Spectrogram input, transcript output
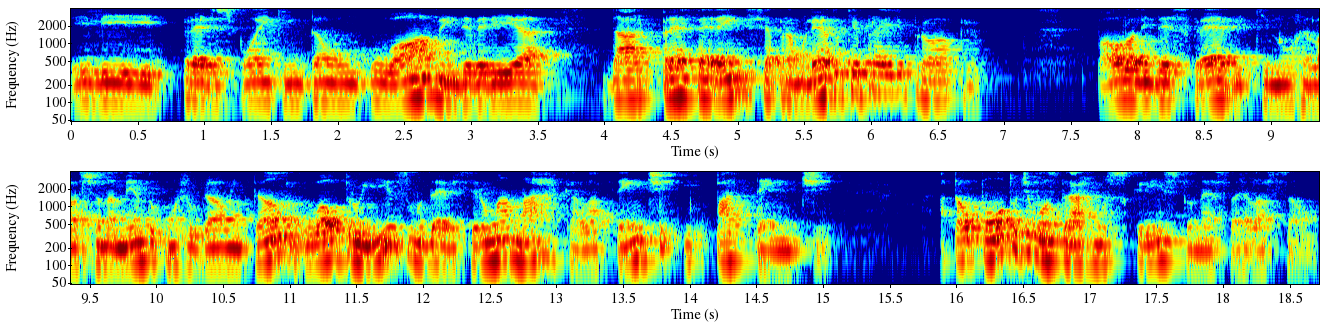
Ele predispõe que então o homem deveria dar preferência para a mulher do que para ele próprio. Paulo ali descreve que no relacionamento conjugal, então, o altruísmo deve ser uma marca latente e patente, a tal ponto de mostrarmos Cristo nessa relação.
